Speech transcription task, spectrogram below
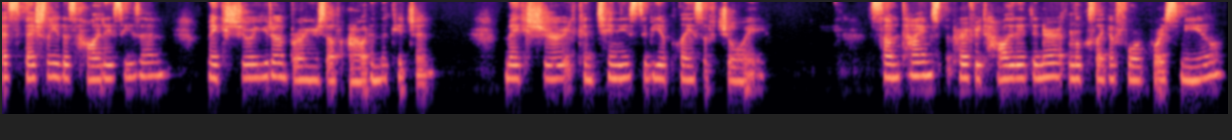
Especially this holiday season, make sure you don't burn yourself out in the kitchen. Make sure it continues to be a place of joy. Sometimes the perfect holiday dinner looks like a four course meal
